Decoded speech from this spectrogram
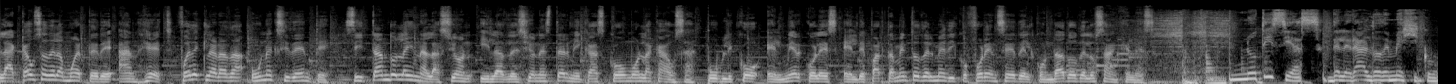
La causa de la muerte de Anne Hedge fue declarada un accidente, citando la inhalación y las lesiones térmicas como la causa, publicó el miércoles el Departamento del Médico Forense del Condado de Los Ángeles. Noticias del Heraldo de México.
